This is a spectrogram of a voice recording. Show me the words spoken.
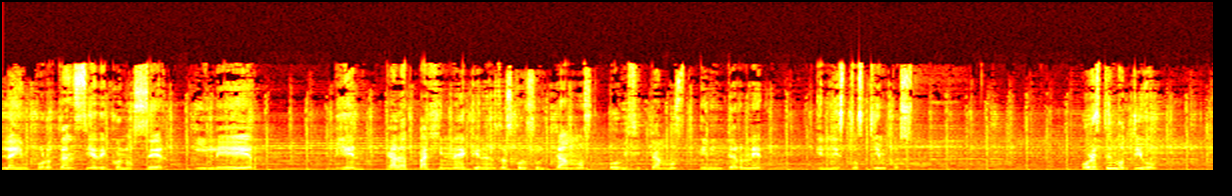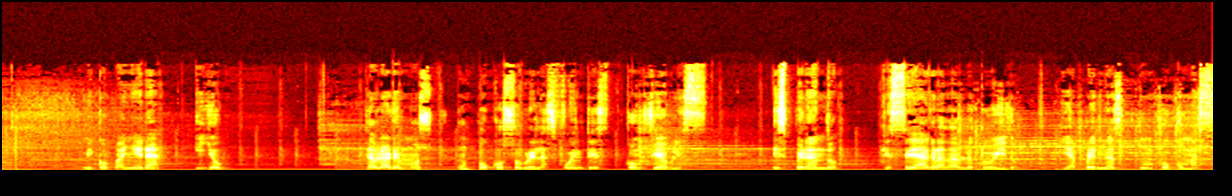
la importancia de conocer y leer bien cada página que nosotros consultamos o visitamos en internet en estos tiempos. Por este motivo, mi compañera y yo te hablaremos un poco sobre las fuentes confiables, esperando que sea agradable a tu oído y aprendas un poco más.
